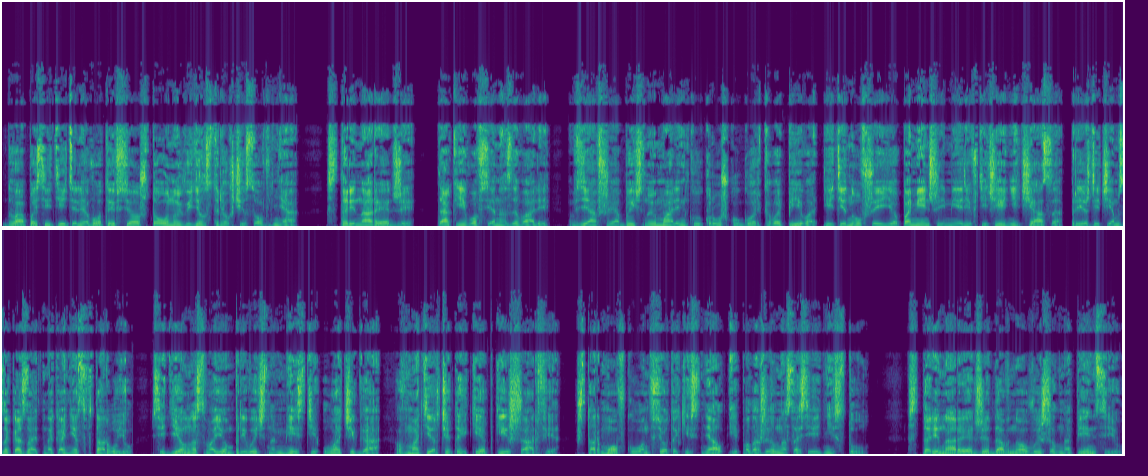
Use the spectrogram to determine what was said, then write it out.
Два посетителя, вот и все, что он увидел с трех часов дня. Старина Реджи, так его все называли, взявший обычную маленькую кружку горького пива и тянувший ее по меньшей мере в течение часа, прежде чем заказать, наконец, вторую, сидел на своем привычном месте у очага, в матерчатой кепке и шарфе. Штормовку он все-таки снял и положил на соседний стул. Старина Реджи давно вышел на пенсию,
